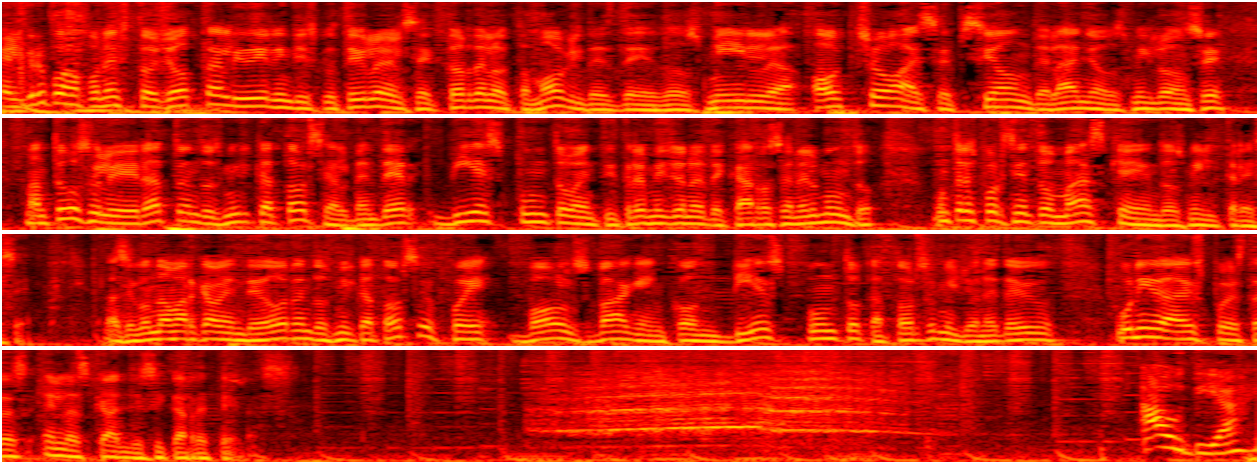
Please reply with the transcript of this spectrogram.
El grupo japonés Toyota, líder indiscutible del sector del automóvil desde 2008, a excepción del año 2011, mantuvo su liderato en 2014 al vender 10.23 millones de carros en el mundo, un 3% más que en 2013. La segunda marca vendedora en 2014 fue Volkswagen con 10.14 millones de unidades puestas en las calles y carreteras. Audi AG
